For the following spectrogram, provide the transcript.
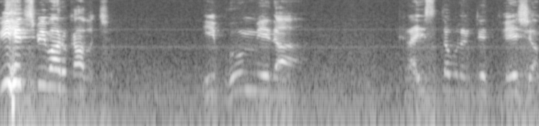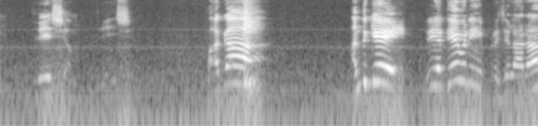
విహెచ్పి వారు కావచ్చు ఈ భూమి మీద క్రైస్తవులంటే ద్వేషం ద్వేషం ద్వేషం పగ అందుకే ప్రియ దేవుని ప్రజలారా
